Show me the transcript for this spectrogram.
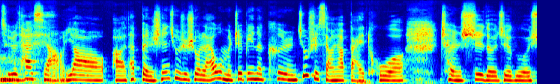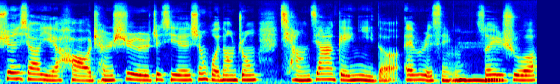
所以说他想要啊，他本身就是说来我们这边的客人就是想要摆脱城市的这个喧嚣也好，城市这些生活当中强加给你的 everything，所以说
